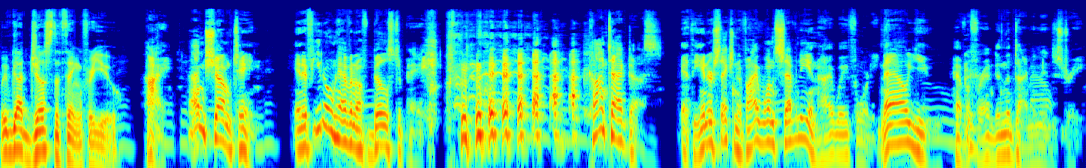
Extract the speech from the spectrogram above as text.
we've got just the thing for you. Hi, I'm Shamtain, and if you don't have enough bills to pay, contact us at the intersection of I 170 and Highway 40. Now you have a friend in the diamond industry.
